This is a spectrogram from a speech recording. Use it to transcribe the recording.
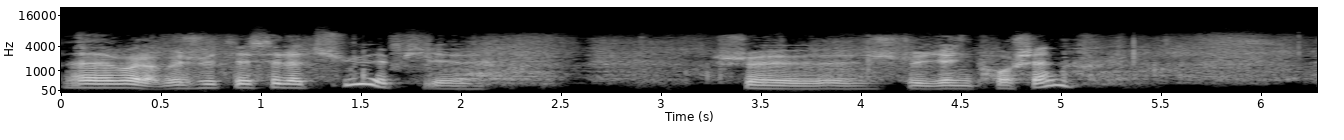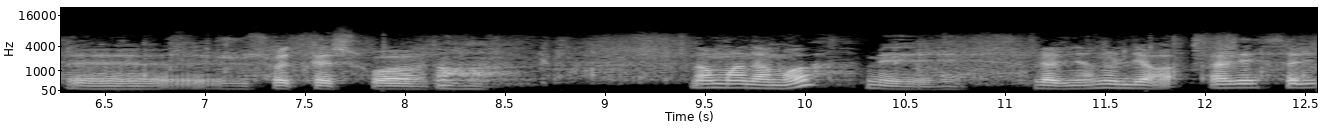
voilà, bah, je vais te laisser là-dessus et puis je, je te dis à une prochaine. Je souhaite qu'elle soit dans, dans moins d'un mois, mais l'avenir nous le dira. Allez, salut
